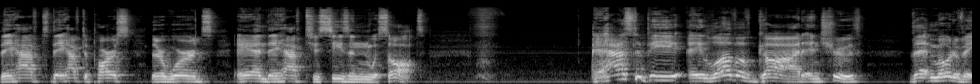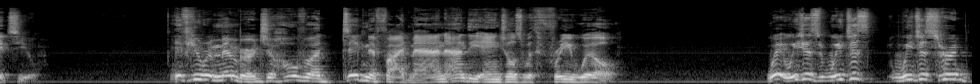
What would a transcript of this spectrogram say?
they have to, they have to parse their words and they have to season with salt. It has to be a love of God and truth that motivates you. If you remember, Jehovah dignified man and the angels with free will. Wait, we just we just we just heard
